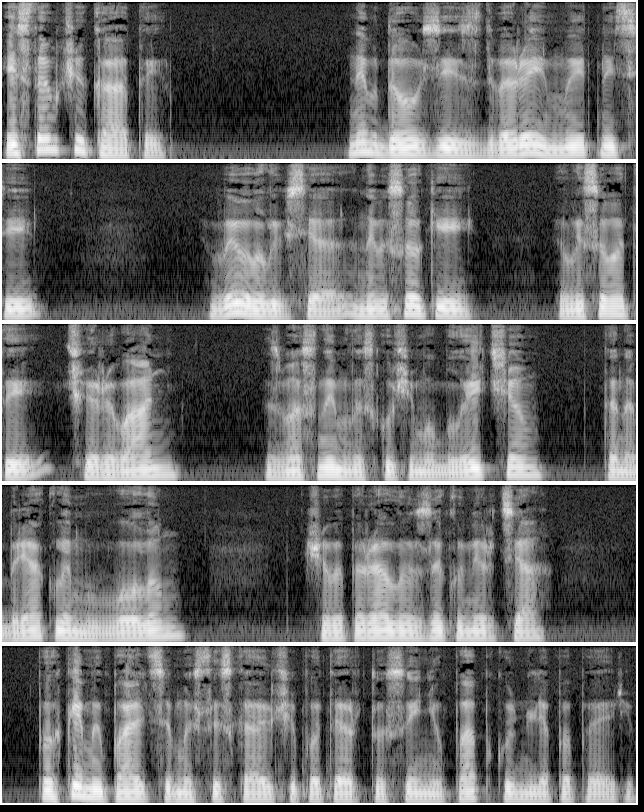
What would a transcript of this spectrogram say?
і став чекати. Невдовзі з дверей митниці вивалився невисокий лисоватий черевань з масним лискучим обличчям та набряклим волом, що випирало за комірця, пухкими пальцями стискаючи потерту синю папку для паперів.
